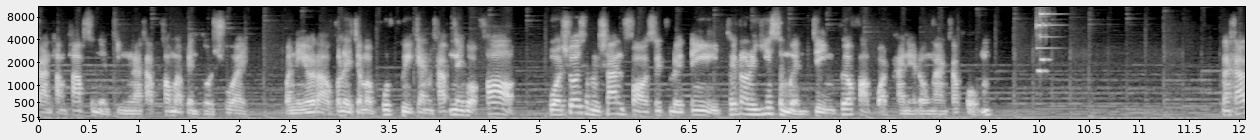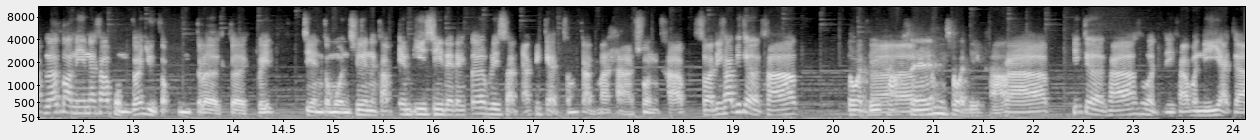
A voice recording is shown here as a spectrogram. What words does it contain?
การทำภาพเสมือนจริงนะครับ เข้ามาเป็นตัวช่วย วันนี้เราก็เลยจะมาพูดคุยกันครับ ในหัวข้อ Virtual Solution for Security เทคโนโลยีเสมือนจริง เพื่อความปลอดภัยในโรงงานครับผมนะครับแล้วตอนนี้นะครับผมก็อยู่กับคุณเกิดเกิดกริชเจียนกมลชื่อนะครับ MEC Director บริษัทแอปพลิเคชจำกัดมหาชนครับ สวัสดีครับพี่เกิดครับ สวัสดีครับครับเซนสวัสดีครับครับ พี่เกิดครับ สวัสดีครับ วันนี้อยากจะ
